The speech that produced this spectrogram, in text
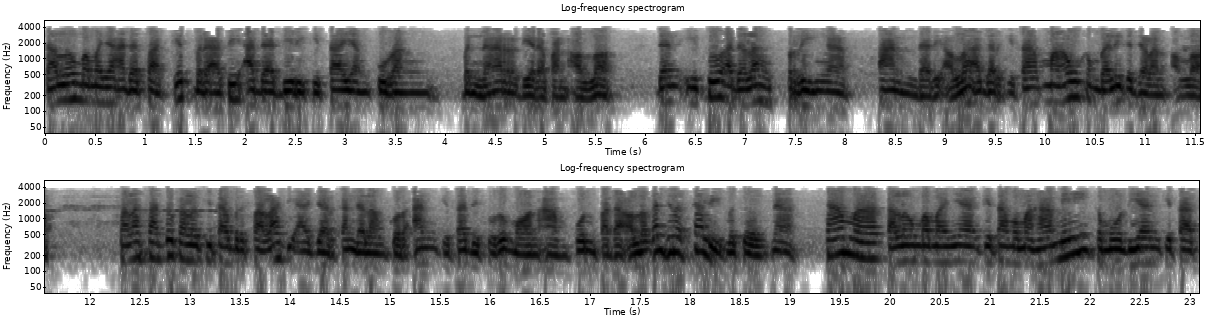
Kalau mamanya ada sakit berarti ada diri kita yang kurang benar di hadapan Allah. Dan itu adalah peringatan dari Allah agar kita mau kembali ke jalan Allah. Salah satu kalau kita bersalah diajarkan dalam Quran kita disuruh mohon ampun pada Allah. Kan jelas sekali. Betul. Nah, sama kalau umpamanya kita memahami, kemudian kita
